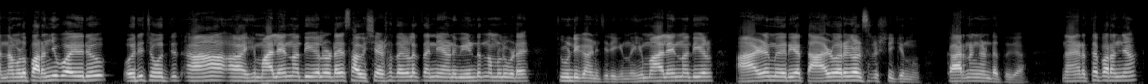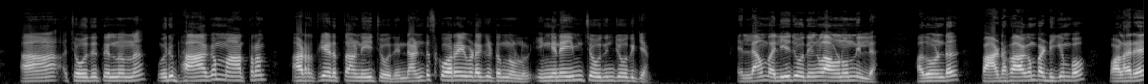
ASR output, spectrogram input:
നമ്മൾ പറഞ്ഞു പോയൊരു ഒരു ചോദ്യ ആ, ഹിമാലയൻ നദികളുടെ സവിശേഷതകളെ തന്നെയാണ് വീണ്ടും നമ്മളിവിടെ ചൂണ്ടിക്കാണിച്ചിരിക്കുന്നത്. ഹിമാലയൻ നദികൾ ആഴമേറിയ താഴ്വരകൾ സൃഷ്ടിക്കുന്നു. കാരണം കണ്ടെത്തുക. നേരത്തെ പറഞ്ഞ ആ ചോദ്യത്തിൽ നിന്ന് ഒരു ഭാഗം മാത്രം അടർത്തിയെടുത്താണ് ഈ ചോദ്യം. രണ്ട് സ്കോറേ ഇവിടെ കിട്ടുന്നുള്ളൂ. ഇങ്ങനെയും ചോദ്യം ചോദിക്കാം. എല്ലാം വലിയ ചോദ്യങ്ങളാവണമെന്നില്ല. അതുകൊണ്ട് പാഠഭാഗം പഠിക്കുമ്പോൾ വളരെ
